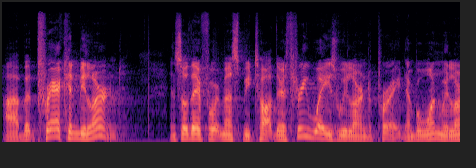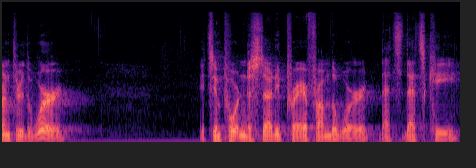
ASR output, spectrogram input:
Uh, but prayer can be learned. And so, therefore, it must be taught. There are three ways we learn to pray. Number one, we learn through the Word. It's important to study prayer from the Word, that's, that's key.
